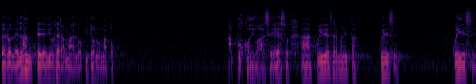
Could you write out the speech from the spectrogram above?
pero delante de Dios era malo y Dios lo mató. ¿A poco Dios hace eso? Ah, cuídese, hermanita, cuídese, cuídese.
